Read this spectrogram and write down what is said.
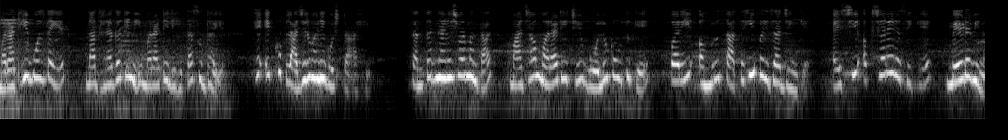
मराठी बोलता येत ना धड्यागतीने मराठी लिहिता सुद्धा येत. हे एक खूप लाजीरवाणी गोष्ट आहे. संत ज्ञानेश्वर म्हणतात माझ्या मराठीची बोलू कौतुके परी अमृतातही पैजा जिंके. ऐशी अक्षरे रसिके मेडविन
